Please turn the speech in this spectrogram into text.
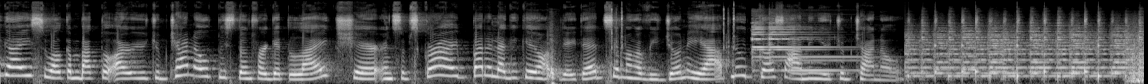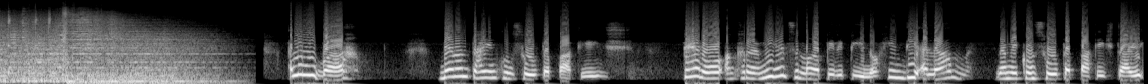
guys! Welcome back to our YouTube channel. Please don't forget to like, share, and subscribe para lagi kayong updated sa mga video na i-upload ko sa aming YouTube channel. Alam mo ba, meron tayong konsulta package. Pero ang karamihan sa mga Pilipino hindi alam na may konsulta package tayo.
